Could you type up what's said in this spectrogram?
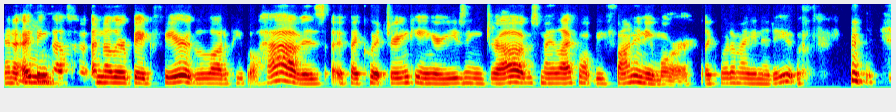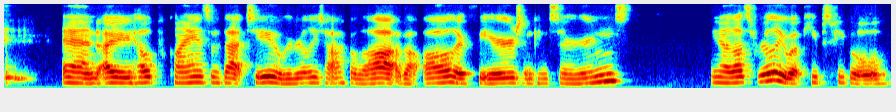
And I think Mm. that's another big fear that a lot of people have is if I quit drinking or using drugs, my life won't be fun anymore. Like, what am I going to do? And I help clients with that too. We really talk a lot about all their fears and concerns. You know, that's really what keeps people,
